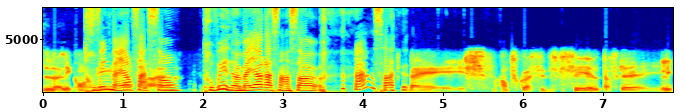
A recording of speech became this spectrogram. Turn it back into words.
là, les consignes. Trouver une meilleure claires. Trouver une- un meilleur ascenseur. hein? Ça- Ben, en tout cas, c'est difficile parce que les,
